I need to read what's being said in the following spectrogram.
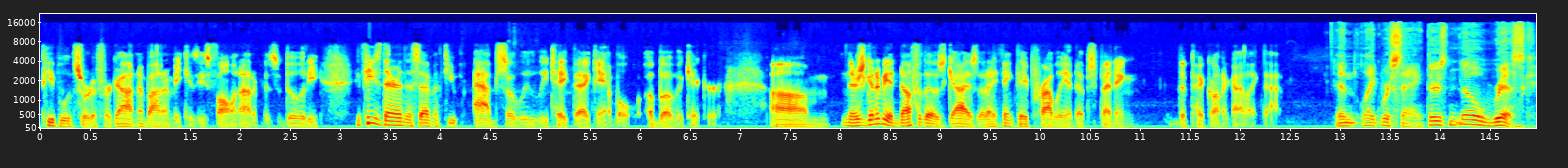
people have sort of forgotten about him because he's fallen out of visibility. If he's there in the seventh, you absolutely take that gamble above a kicker. Um, there's going to be enough of those guys that I think they probably end up spending the pick on a guy like that. And like we're saying, there's no risk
